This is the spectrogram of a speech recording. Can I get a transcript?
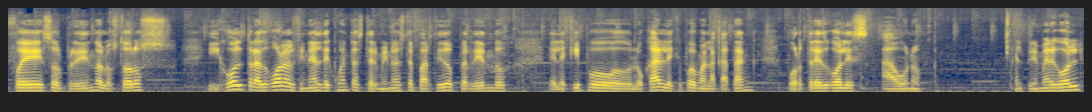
fue sorprendiendo a los Toros y gol tras gol al final de cuentas terminó este partido perdiendo el equipo local, el equipo de Malacatán, por tres goles a uno. El primer gol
